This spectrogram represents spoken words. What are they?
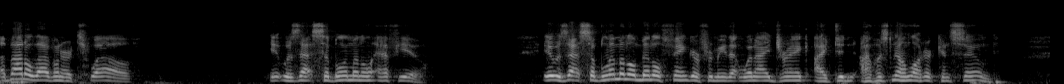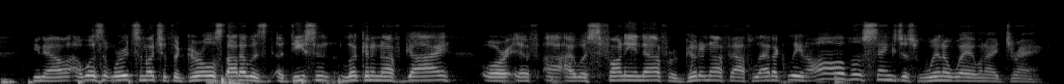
about 11 or 12, it was that subliminal FU. It was that subliminal middle finger for me that when I drank, I didn't, I was no longer consumed. You know, I wasn't worried so much if the girls thought I was a decent looking enough guy or if uh, I was funny enough or good enough athletically, and all those things just went away when I drank.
